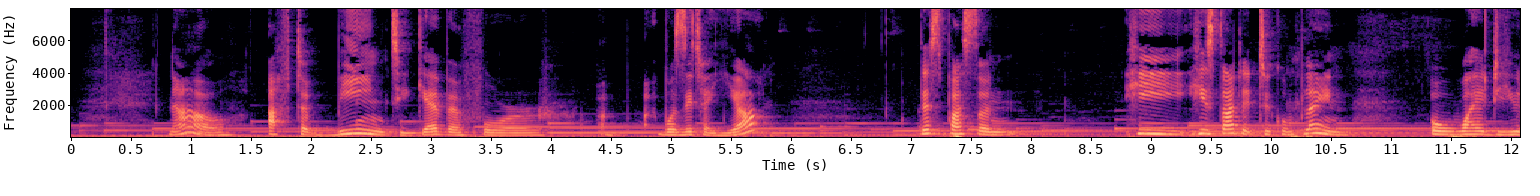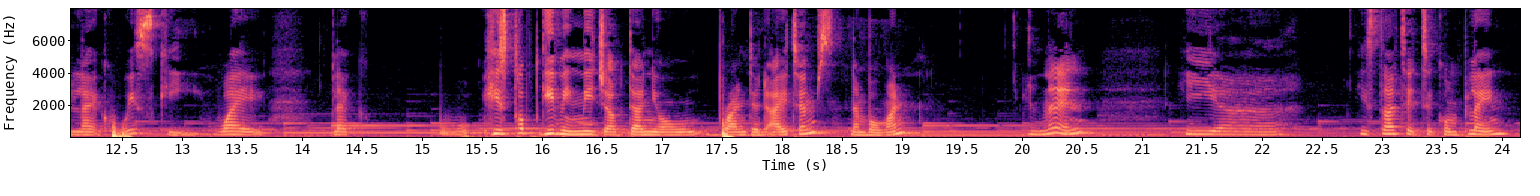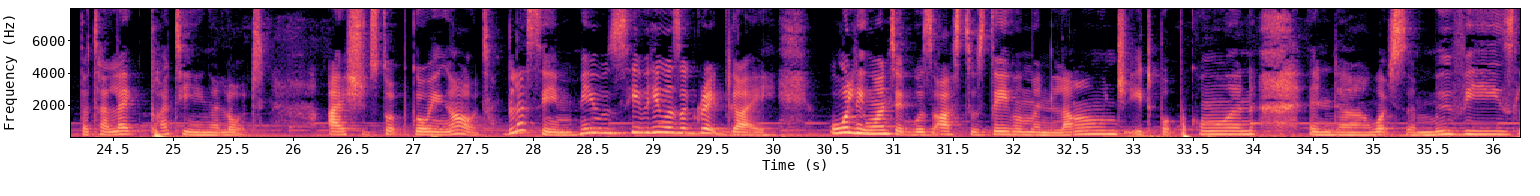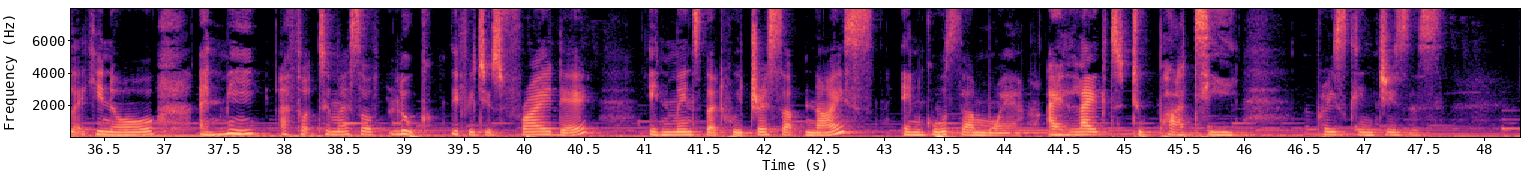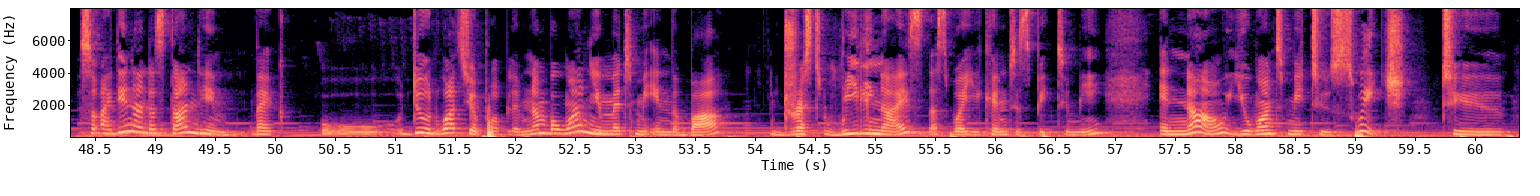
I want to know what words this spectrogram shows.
Now, after being together for was it a year? This person he he started to complain Oh, why do you like whiskey? Why, like, he stopped giving me Jack Daniel branded items. Number one, and then he uh, he started to complain that I like partying a lot. I should stop going out. Bless him. He was he, he was a great guy. All he wanted was us to stay home and lounge, eat popcorn, and uh, watch some movies, like you know. And me, I thought to myself, look, if it is Friday, it means that we dress up nice and go somewhere. I liked to party. Praise King Jesus. So I didn't understand him. Like, oh, dude, what's your problem? Number one, you met me in the bar, dressed really nice. That's why you came to speak to me. And now you want me to switch to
